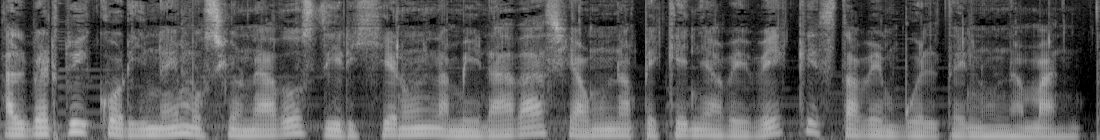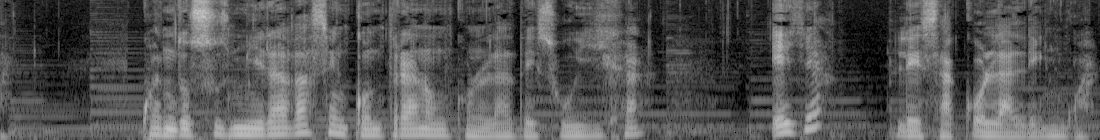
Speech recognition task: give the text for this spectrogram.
Alberto y Corina, emocionados, dirigieron la mirada hacia una pequeña bebé que estaba envuelta en una manta. Cuando sus miradas se encontraron con la de su hija, ella le sacó la lengua.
